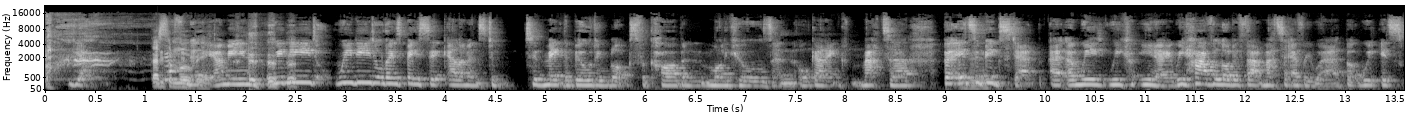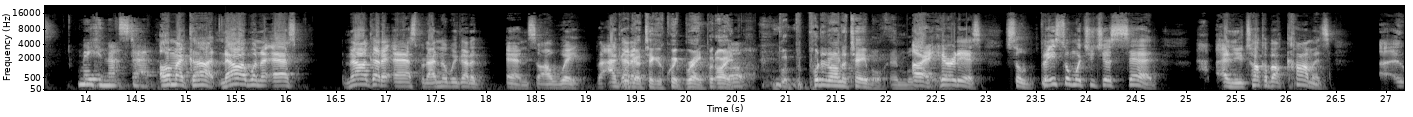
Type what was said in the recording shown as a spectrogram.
Yeah. yeah. That's Definitely. the movie. I mean, we need we need all those basic elements to to make the building blocks for carbon molecules and organic matter. But it's mm-hmm. a big step, and we we you know we have a lot of that matter everywhere, but we it's making that step. Oh my God! Now I want to ask. Now I got to ask, but I know we got to end, so I'll wait. But I got to take a quick break. But all right, oh. put it on the table, and we'll all right. Here it is. So based on what you just said, and you talk about comets, uh,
